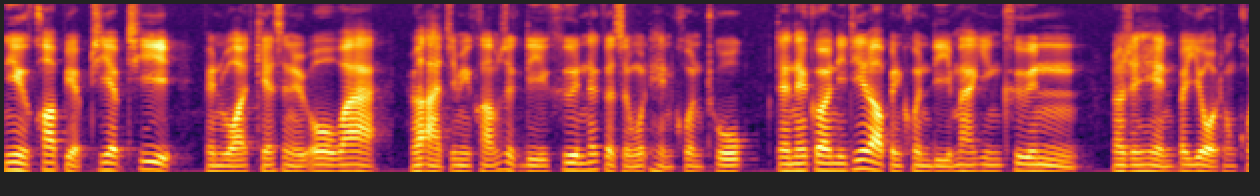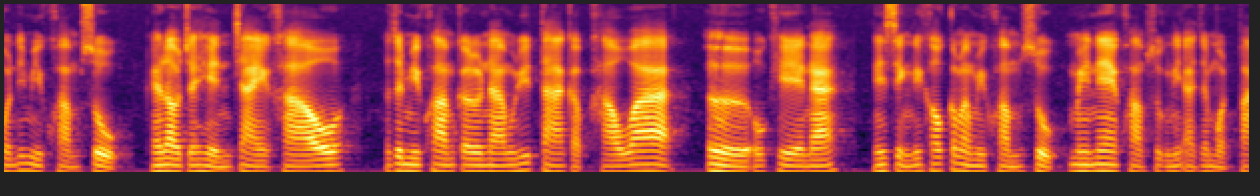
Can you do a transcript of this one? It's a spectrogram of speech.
นี่คือข้อเปรียบเทียบที่เป็น worst case scenario ว่าเราอาจจะมีความรู้สึกดีขึ้นถ้าเกิดสมมติเห็นคนทุกข์แต่ในกรณีที่เราเป็นคนดีมากยิ่งขึ้น เราจะเห็นประโยชน์ของคนที่มีความสุข และเราจะเห็นใจเขาเราจะมีความกรุณามุทิตากับเขาว่า เออโอเคนะ ในสิ่งที่เขากำลังมีความสุข ไม่แน่ความสุขนี้อาจจะหมดไป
